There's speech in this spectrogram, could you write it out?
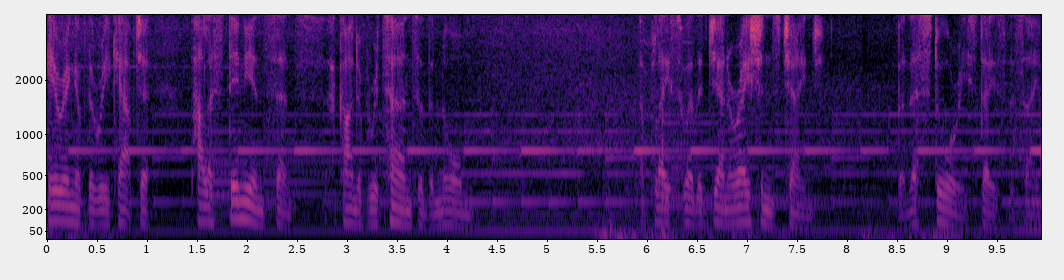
hearing of the recapture, Palestinians sense a kind of return to the norm. A place where the generations change, but their story stays the same.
